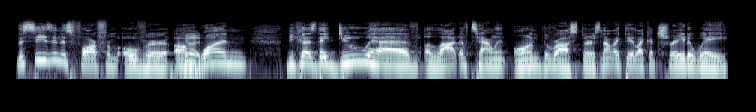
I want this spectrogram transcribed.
The season is far from over. Um. One, because they do have a lot of talent on the roster. It's not like they're like a trade away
